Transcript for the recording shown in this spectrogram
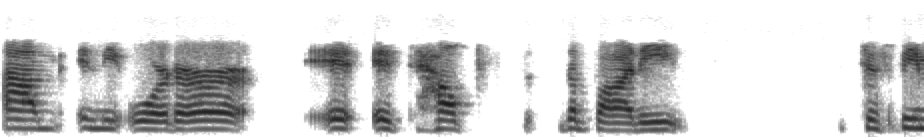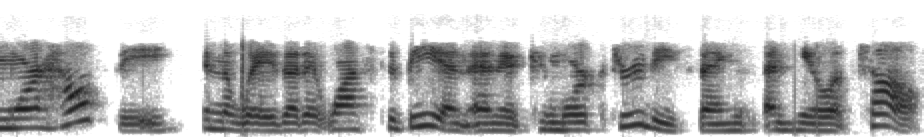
um, in the order, it, it helps the body just be more healthy in the way that it wants to be and, and it can work through these things and heal itself.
